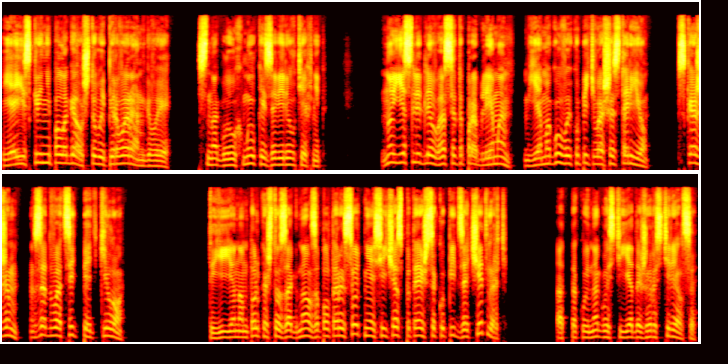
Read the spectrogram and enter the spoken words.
Я искренне полагал, что вы перворанговые. С наглой ухмылкой заверил техник. «Но если для вас это проблема, я могу выкупить ваше старье. Скажем, за 25 кило». «Ты ее нам только что загнал за полторы сотни, а сейчас пытаешься купить за четверть?» От такой наглости я даже растерялся.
